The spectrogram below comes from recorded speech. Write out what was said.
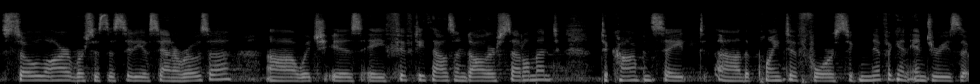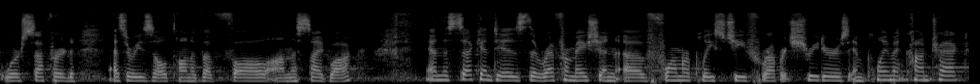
Solar versus the City of Santa Rosa, uh, which is a $50,000 settlement to compensate uh, the plaintiff for significant injuries that were suffered as a result of a fall on the sidewalk. And the second is the reformation of former police chief Robert Schreeder's employment contract.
